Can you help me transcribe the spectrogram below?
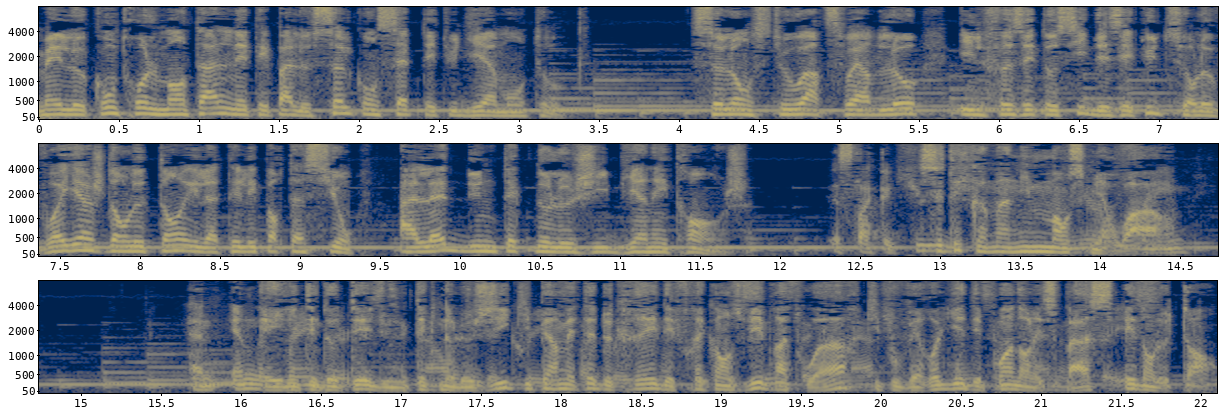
Mais le contrôle mental n'était pas le seul concept étudié à Montauk. Selon Stuart Swerdlow, il faisait aussi des études sur le voyage dans le temps et la téléportation, à l'aide d'une technologie bien étrange. C'était comme un immense miroir. Et il était doté d'une technologie qui permettait de créer des fréquences vibratoires qui pouvaient relier des points dans l'espace et dans le temps.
